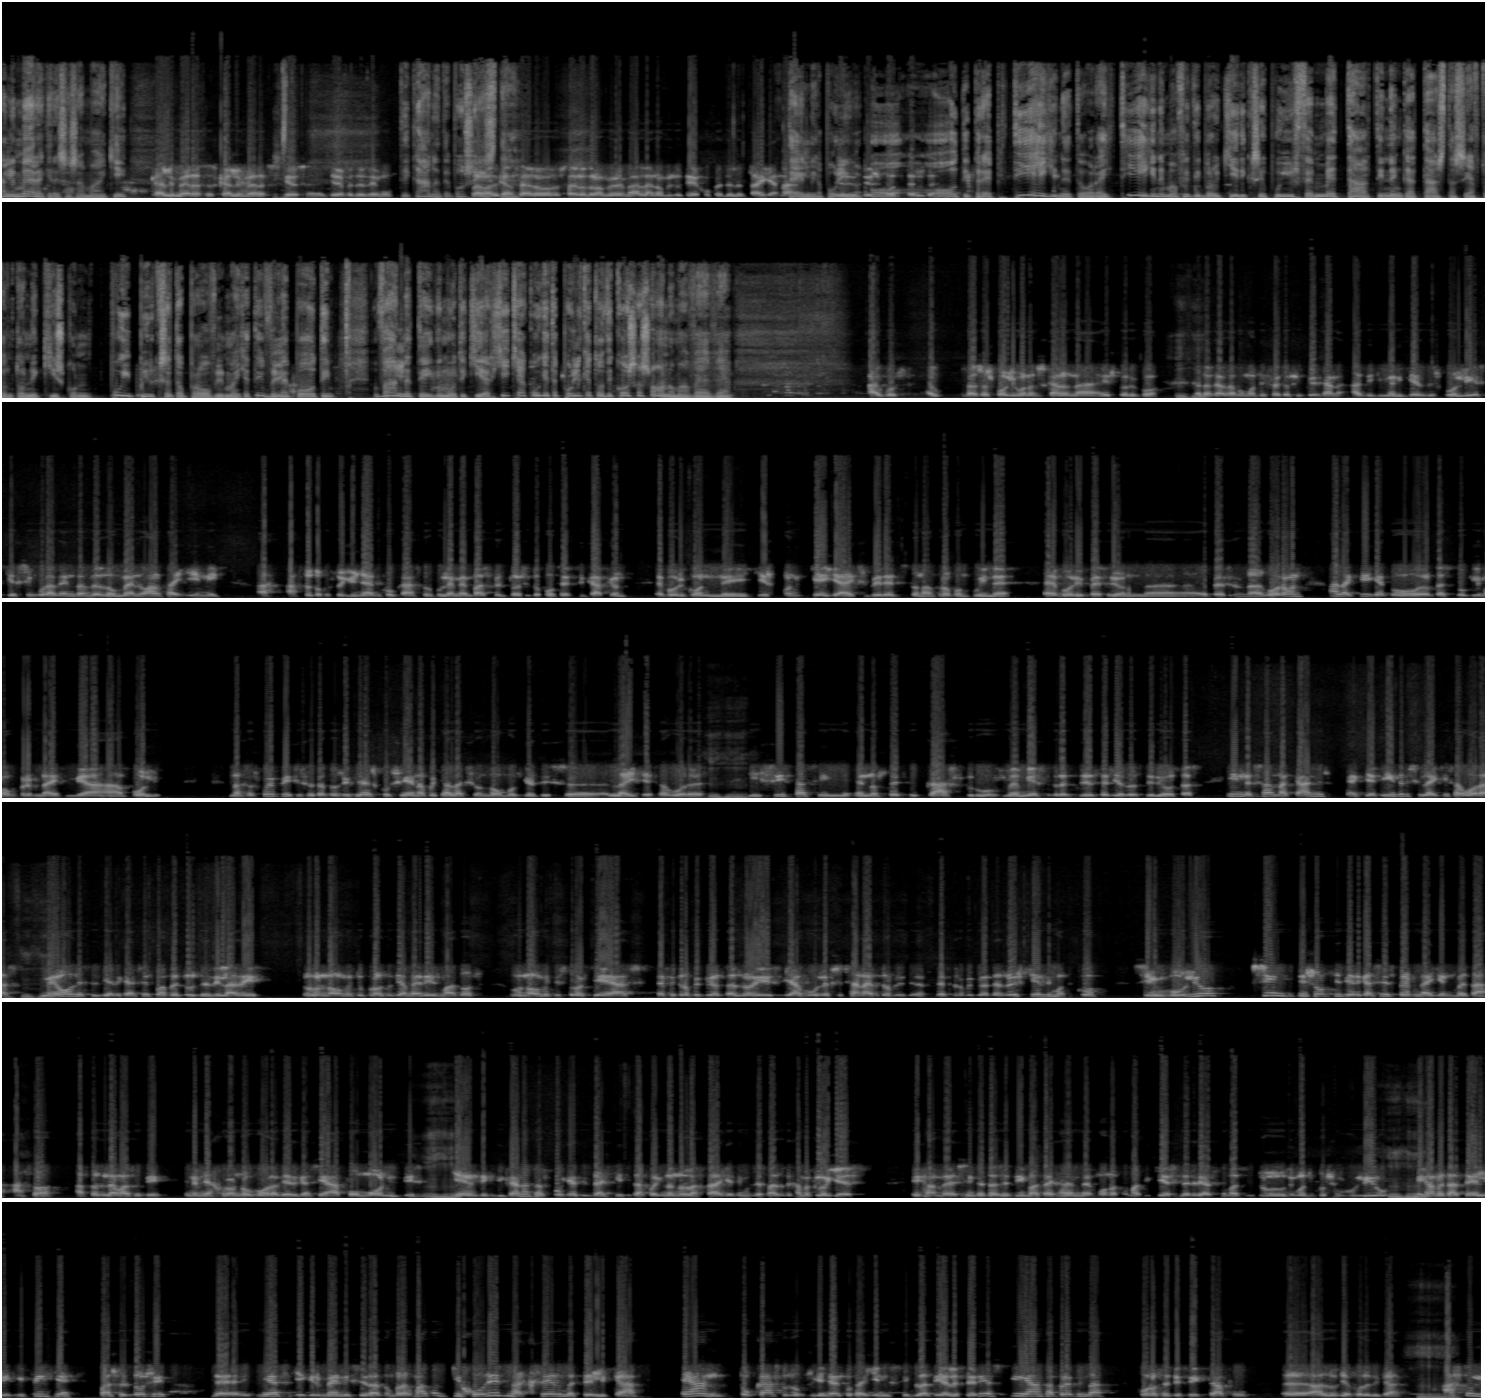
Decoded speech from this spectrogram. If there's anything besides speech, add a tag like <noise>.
Καλημέρα κύριε Σασαμάκη. Καλημέρα σας, καλημέρα σας κύριε, κύριε Πεντεδήμου. Τι κάνετε, πώς είστε; Πραγματικά στο, αερο, στο αεροδρόμιο είμαι, αλλά νομίζω ότι έχω πέντε λεπτά για να Τέλεια, πολύ Ό,τι πρέπει. Τι έγινε τώρα, τι έγινε με αυτή την προκήρυξη που ήρθε μετά την εγκατάσταση αυτών των οικίσκων; Πού υπήρξε το πρόβλημα, γιατί βλέπω ότι βάλετε η Δημοτική Αρχή και ακούγεται πολύ και το δικό σας όνομα βέβαια. Ακούστε. Θα σας πω λίγο να σας κάνω ένα ιστορικό. Mm-hmm. Καταρχάς, να πούμε ότι φέτος υπήρχαν αντικειμενικές δυσκολίες και σίγουρα δεν ήταν δεδομένο αν θα γίνει α, αυτό το χριστουγεννιάτικο κάστρο που λέμε, εν πάση περιπτώσει, τοποθέτηση κάποιων εμπορικών οικίσπων και για εξυπηρέτηση των ανθρώπων που είναι έμποροι υπαίθριων, αγορών, αλλά και για το εορταστικό κλίμα που πρέπει να έχει μια πόλη. Να σας πω επίσης ότι από το 2021 που έχει αλλάξει ο νόμος για τις ε, λαϊκές η σύσταση ενός τέτοιου κάστρου με μια τέτοια δραστηριότητας είναι σαν να κάνεις και ίδρυση λαϊκής με όλες τις διαδικασίες που απαιτούνται. Δηλαδή γνώμη του πρώτου διαμερίσματος, γνώμη της τροχέας, Επιτροπή Ποιότητας Ζωής, διαβούλευση ξανά Επιτροπή, Επιτροπή Ποιότητας Ζωής και Δημοτικό Συμβούλιο συν τις όποιες διαδικασίες πρέπει να γίνουν μετά. Αυτό, αυτό αντιλαμβάνομαι ότι είναι μια χρονοβόρα διαδικασία από μόνη της και ενδεικτικά να σας πω για την ταχύτητα που έγιναν όλα αυτά, γιατί μην ξεχνάτε ότι είχαμε εκλογές, είχαμε σύνθετα ζητήματα, είχαμε μονοθεματικές συνεδριάσεις του Δημοτικού είχαμε τα τέλη, υπήρχε πάση περιπτώσει ε, μια συγκεκριμένη σειρά των πραγμάτων και χωρίς να ξέρουμε τελικά εάν το κάστρο του Χριστουγεννιάτικο θα γίνει στην πλατεία Ελευθερίας ή αν θα πρέπει να χωροθετηθεί κάπου ε, αλλού διαφορετικά. Αυτό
